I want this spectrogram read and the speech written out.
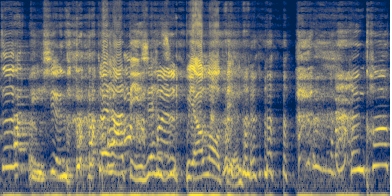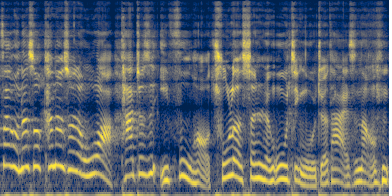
这是他底线。对他底线是不要露点，很夸张。我那时候看到时候哇，他就是一副哈，除了生人勿近，我觉得他还是那种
